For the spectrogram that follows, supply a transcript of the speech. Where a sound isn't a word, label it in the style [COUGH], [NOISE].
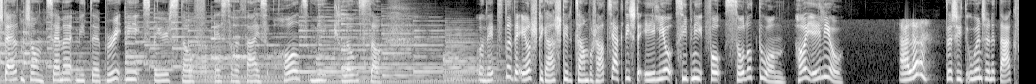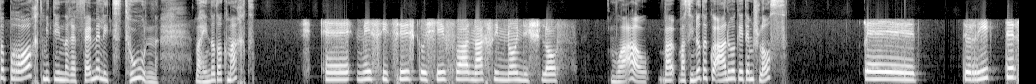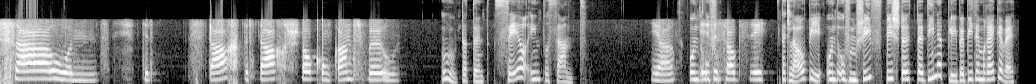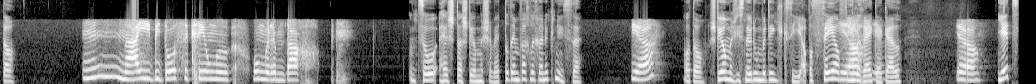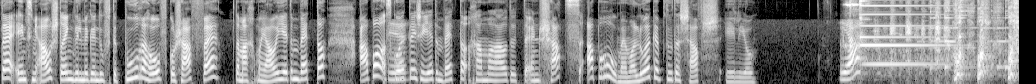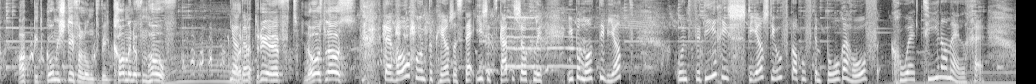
ist Elton John zusammen mit Britney Spears auf SRF 1 «Hold Me Closer». Und jetzt der erste Gast in der Zambo Schatzjagd ist der Elio Sibni von Solothurn. Hi Elio. Hallo. Du hast heute einen schönen Tag verbracht mit deiner Family zu tun. Was habt ihr da gemacht? Äh, wir sind zuerst Skifahren nach dem neuen Schloss. Wow. Was sind ihr da anschauen in dem Schloss? Äh, der Rittersaal und der, das Dach, der Dachstock und ganz viel. Uh, das klingt sehr interessant. Ja, und ist auf, es so gewesen. Das glaube ich. Und auf dem Schiff bist du dort drinnen geblieben, bei dem Regenwetter? Mm, nein, ich war draußen unter, unter dem Dach. Und so hast du das stürmische Wetter dann bisschen geniessen Ja. Oder stürmisch war es nicht unbedingt, gewesen, aber sehr viel Ja, Regen, ja. gell? Ja. Jetzt äh, haben sie mich auch streng, weil wir gehen auf den Bauernhof arbeiten. Das macht man ja auch in jedem Wetter. Aber das Ja. Gute ist, in jedem Wetter kann man auch dort einen Schatz abräumen. Mal schauen, ob du das schaffst, Elio. Ja? Ab mit Gummistiefel und willkommen auf dem Hof. Ja, der, ruft. Los, los. [LAUGHS] der Hof, und du hörst es, der ist jetzt gerade schon ein bisschen übermotiviert. Und für dich ist die erste Aufgabe auf dem Bauernhof Kuh Tina melken.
